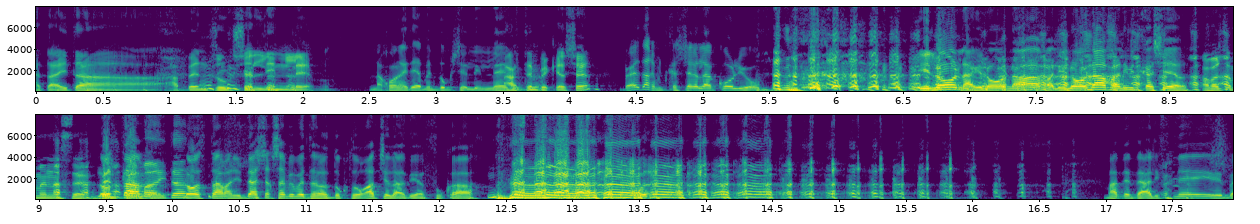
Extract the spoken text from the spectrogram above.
אתה היית הבן זוג של לין לב. נכון, הייתי הבן זוג של לין לוי. אתם בקשר? בטח, מתקשר אליה כל יום. היא לא עונה, היא לא עונה, אבל היא לא עונה, אבל אני מתקשר. אבל אתה מנסה. לא סתם? לא סתם, אני יודע שעכשיו עובדת על הדוקטורט שלה, אז היא עסוקה. מה זה, זה היה לפני, זה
